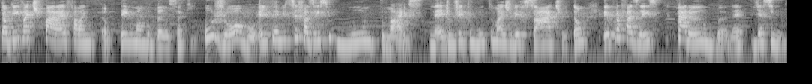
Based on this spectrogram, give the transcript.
que alguém vai te parar e falar: então, tem uma mudança aqui. O jogo, ele permite você fazer isso muito mais, né? De um jeito muito mais versátil. Então, deu para fazer isso caramba, né? E assim,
